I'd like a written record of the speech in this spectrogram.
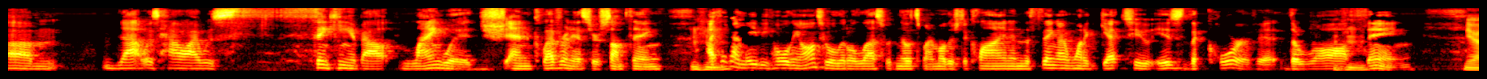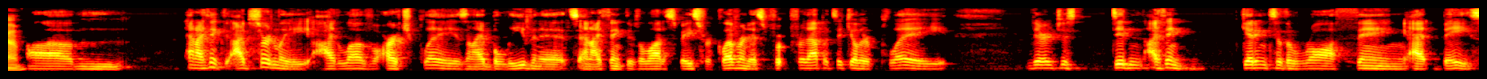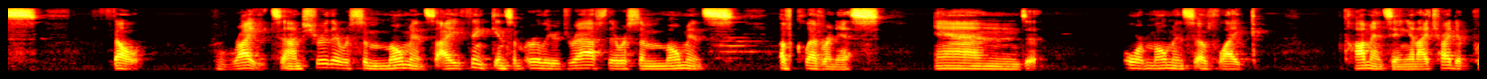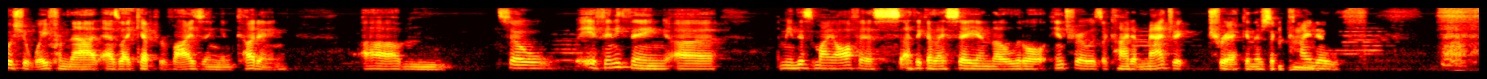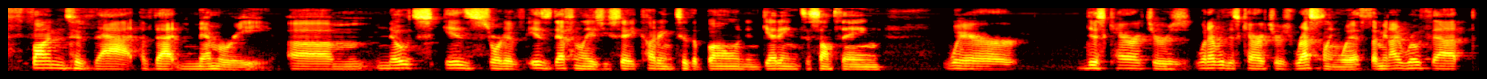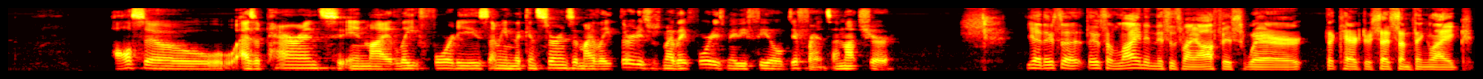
um, that was how I was thinking about language and cleverness or something. Mm-hmm. I think I may be holding on to a little less with Notes My Mother's Decline, and the thing I want to get to is the core of it, the raw mm-hmm. thing. Yeah. Um, and I think I'm certainly I love arch plays and I believe in it, and I think there's a lot of space for cleverness for, for that particular play there just didn't i think getting to the raw thing at base felt right i'm sure there were some moments i think in some earlier drafts there were some moments of cleverness and or moments of like commenting and i tried to push away from that as i kept revising and cutting um, so if anything uh, I mean, this is my office. I think, as I say in the little intro, is a kind of magic trick, and there's a mm-hmm. kind of fun to that of that memory. Um, notes is sort of is definitely, as you say, cutting to the bone and getting to something where this character's whatever this character is wrestling with. I mean, I wrote that also as a parent in my late 40s i mean the concerns of my late 30s versus my late 40s maybe feel different i'm not sure yeah there's a there's a line in this is my office where the character says something like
